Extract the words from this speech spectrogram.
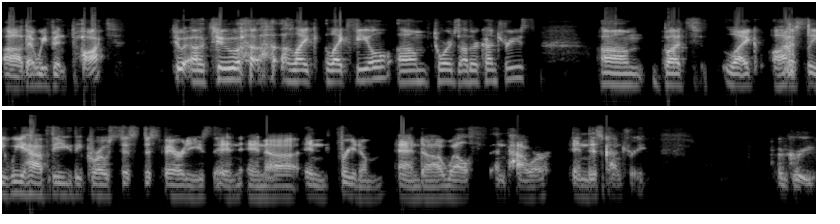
uh, that we've been taught to uh, to like like feel um, towards other countries um, but like honestly, we have the the grossest disparities in in uh in freedom and uh, wealth and power in this country. Agreed.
